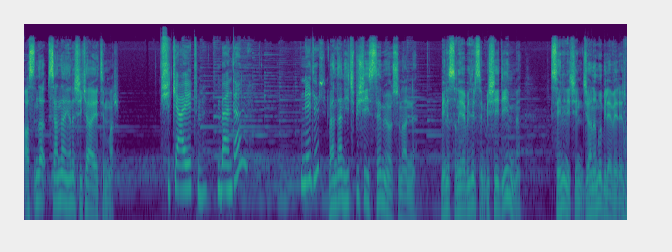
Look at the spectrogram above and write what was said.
Aslında senden yana şikayetim var. Şikayet mi? Benden mi? Nedir? Benden hiçbir şey istemiyorsun anne. Beni sınayabilirsin, bir şey değil mi? Senin için canımı bile veririm.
